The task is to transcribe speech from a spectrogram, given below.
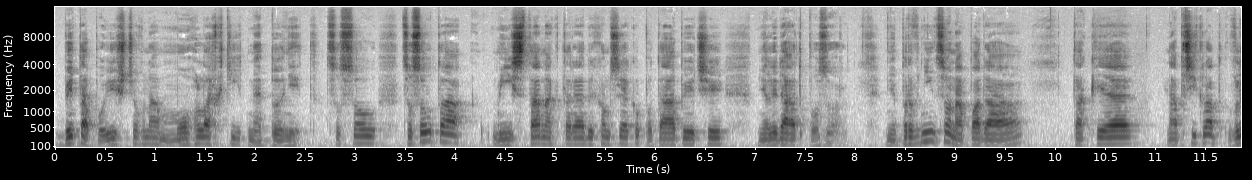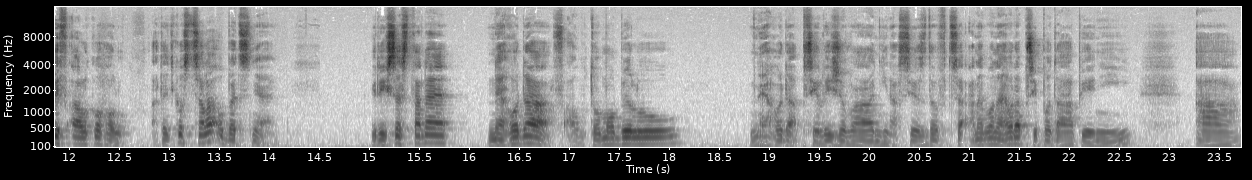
by ta pojišťovna mohla chtít neplnit. Co jsou, co jsou ta místa, na které bychom si jako potápěči měli dát pozor. Mě první, co napadá, tak je například vliv alkoholu. A teďko zcela obecně, když se stane nehoda v automobilu, nehoda při lyžování na sjezdovce, anebo nehoda při potápění a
